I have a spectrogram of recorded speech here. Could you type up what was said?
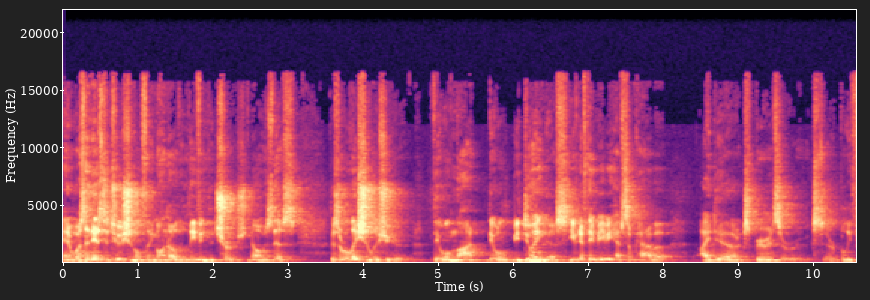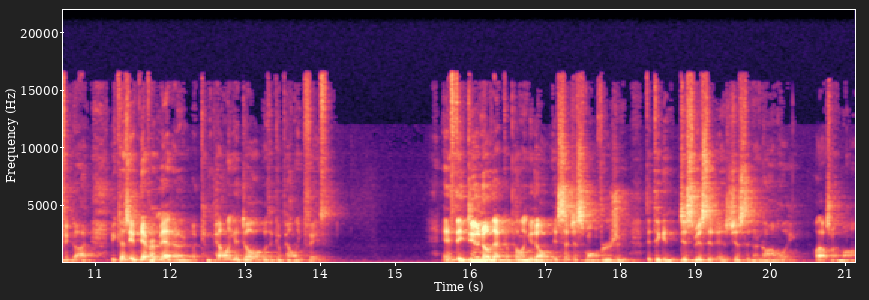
And it wasn't an institutional thing. Oh no, they're leaving the church. No, it was this. There's a relational issue here. They will not. They will be doing this, even if they maybe have some kind of a idea or experience or, or belief in God, because they've never met a, a compelling adult with a compelling faith. And if they do know that compelling adult, it's such a small version that they can dismiss it as just an anomaly. Well, that was my mom.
